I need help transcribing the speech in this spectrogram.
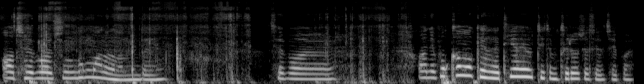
아, 제발 중복만은 안 돼. 제발. 아니, 포카마켓에 TIOT 좀 들어주세요, 제발.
